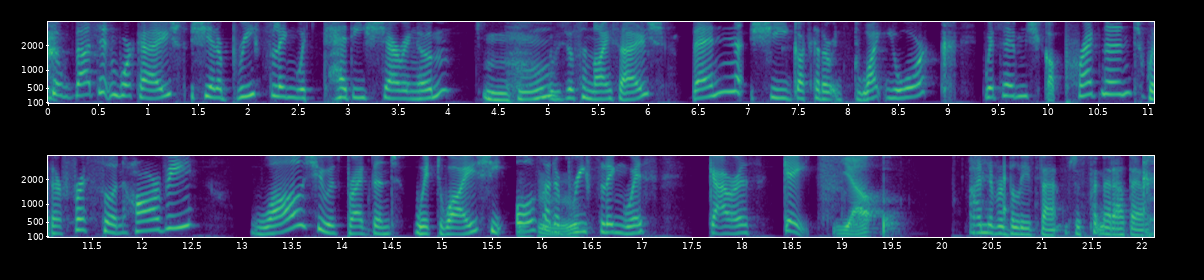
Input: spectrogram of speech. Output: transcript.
So that didn't work out. She had a brief fling with Teddy Sheringham. Mm-hmm. It was just a night out. Then she got together with Dwight Yorke. With him, she got pregnant with her first son, Harvey. While she was pregnant with Dwight, she also had a mm-hmm. brief fling with Gareth Gates. yep. I never believed that. Just putting that out there.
